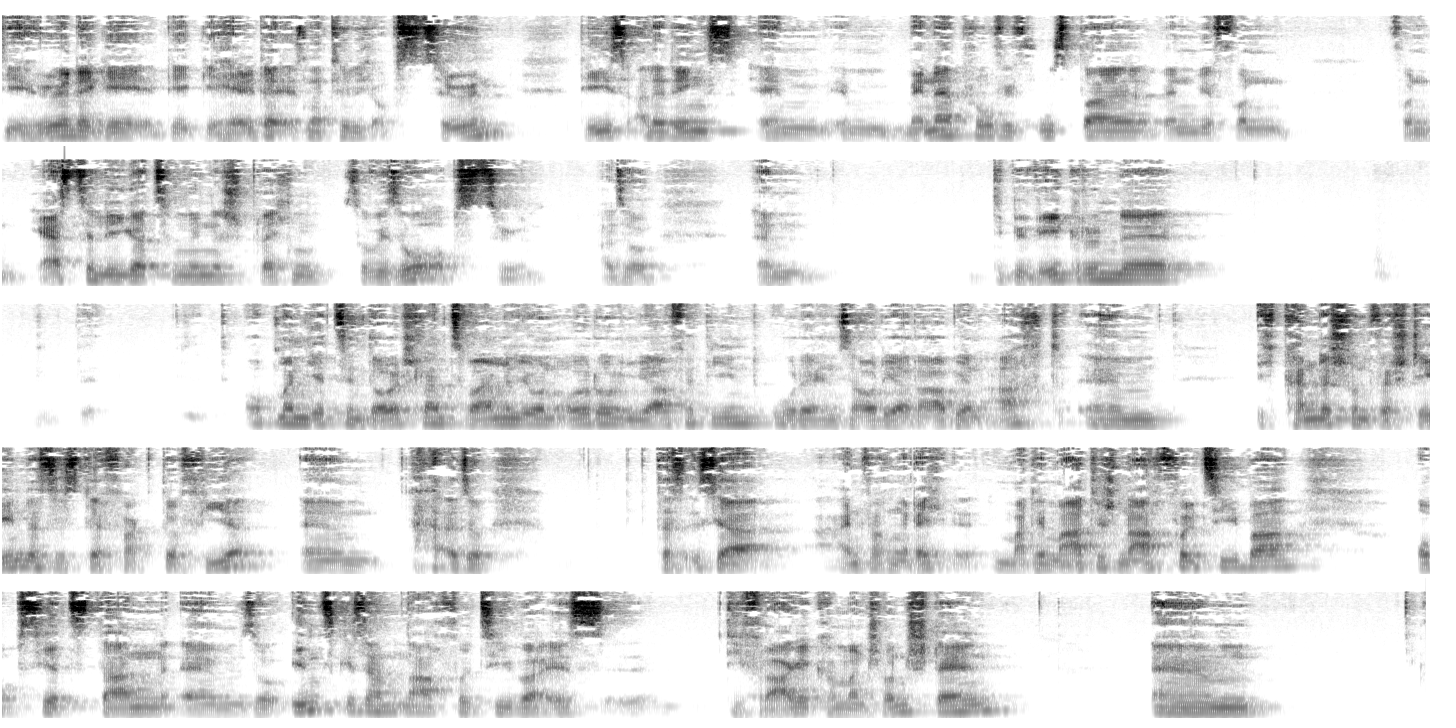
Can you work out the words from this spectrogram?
Die, Höhe der, Ge der, Gehälter ist natürlich obszön. Die ist allerdings im, im Männerprofifußball, wenn wir von, von erster Liga zumindest sprechen, sowieso obszön. Also ähm, die Beweggründe ob man jetzt in Deutschland zwei Millionen Euro im Jahr verdient oder in Saudi-Arabien acht, ähm, ich kann das schon verstehen, das ist der Faktor vier. Ähm, also das ist ja einfach ein recht, mathematisch nachvollziehbar. Ob es jetzt dann ähm, so insgesamt nachvollziehbar ist, die Frage kann man schon stellen. Ähm,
